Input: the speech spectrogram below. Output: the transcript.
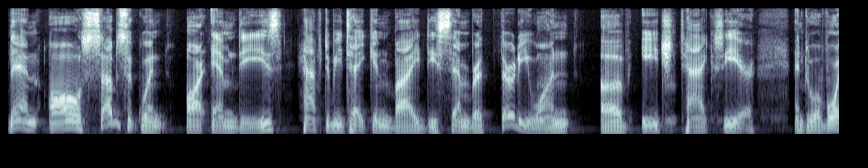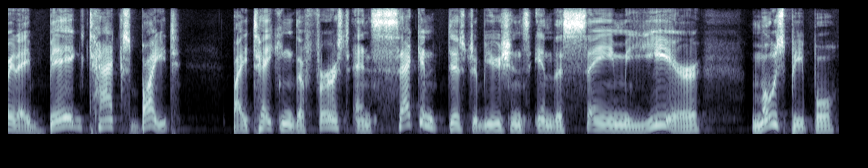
Then all subsequent RMDs have to be taken by December 31 of each tax year. And to avoid a big tax bite, by taking the first and second distributions in the same year, most people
